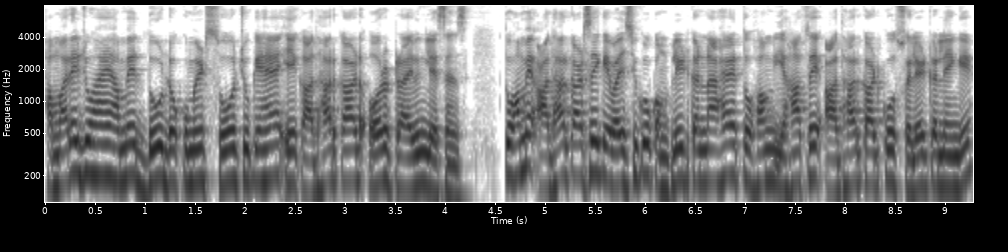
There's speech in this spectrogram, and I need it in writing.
हमारे जो है, हमें दो डॉक्यूमेंट्स हो चुके हैं, एक आधार कार्ड और ड्राइविंग लाइसेंस। तो हमें आधार कार्ड से केवाईसी को कंप्लीट करना है तो हम यहाँ से आधार कार्ड को सेलेक्ट कर लेंगे।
